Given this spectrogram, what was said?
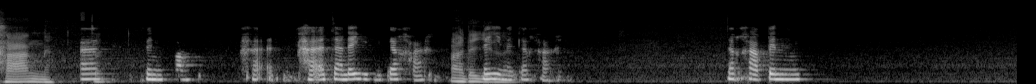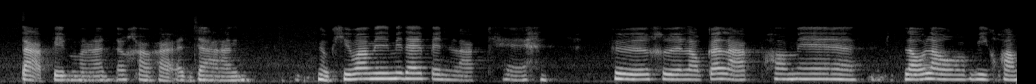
ค้างนะถ้าเป็นความพระพระอาจารย์ได้ยินไหมเจ้าคะอ่าได้ยินได้ยินไหมแล้วเจ้าค่ะ เจ้าค่ะเป็นตาเป็นมาเจ้าค่ะพระอาจารย์ หนูคิดว่าไม่ไม่ได้เป็นรักแท้คือคือเราก็รักพ่อแม่ แล้วเรามีความ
